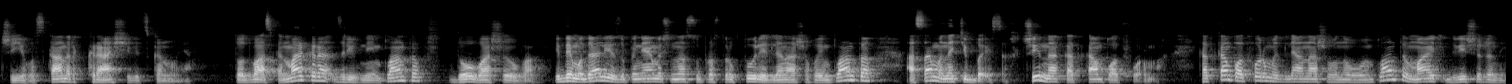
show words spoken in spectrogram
чи його сканер краще відсканує. То два скан-маркера з рівня імпланту до вашої уваги. Ідемо далі і зупиняємося на супроструктурі для нашого імпланту, а саме на тібейсах чи на каткам платформах. Каткам платформи для нашого нового імпланту мають дві ширини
